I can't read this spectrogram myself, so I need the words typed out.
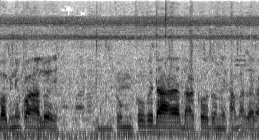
बघणे को आलो आहे तुमको दा दाखवतो मी थांबा जरा.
